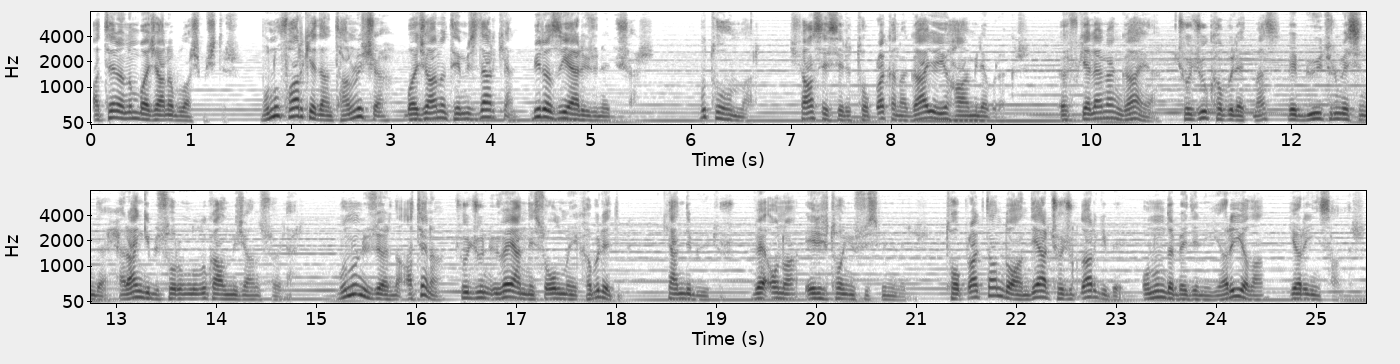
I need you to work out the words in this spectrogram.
Athena'nın bacağına bulaşmıştır. Bunu fark eden tanrıça bacağını temizlerken birazı yeryüzüne düşer. Bu tohumlar şans eseri toprak ana Gaia'yı hamile bırakır. Öfkelenen Gaia çocuğu kabul etmez ve büyütülmesinde herhangi bir sorumluluk almayacağını söyler. Bunun üzerine Athena çocuğun üvey annesi olmayı kabul edip kendi büyütür ve ona Erichtonius ismini verir. Topraktan doğan diğer çocuklar gibi onun da bedeni yarı yalan, yarı insandır.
